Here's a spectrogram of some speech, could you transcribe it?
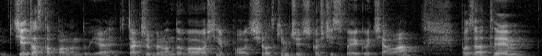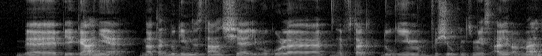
gdzie ta stopa ląduje, tak żeby lądowała właśnie pod środkiem ciężkości swojego ciała. Poza tym bieganie na tak długim dystansie i w ogóle w tak długim wysiłku, jakim jest Ironman,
